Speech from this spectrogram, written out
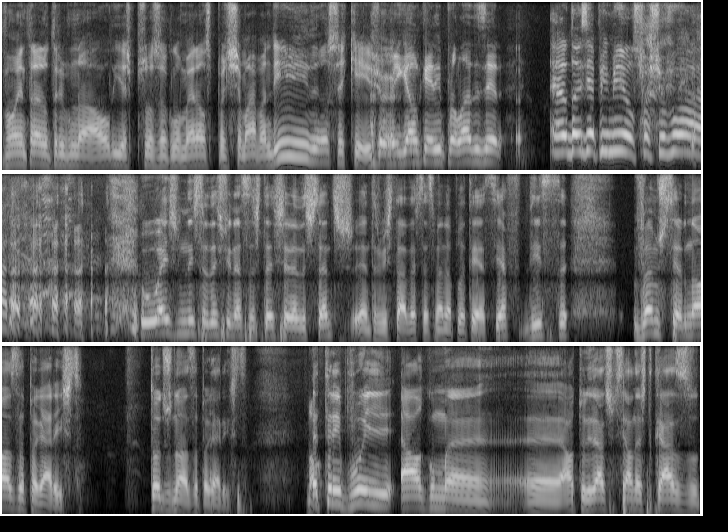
vão entrar no tribunal e as pessoas aglomeram-se para lhe chamar bandido, não sei o quê. E o João Miguel quer ir para lá dizer é dois Happy Meals, faz favor. O ex-ministro das Finanças Teixeira dos Santos, entrevistado esta semana pela TSF, disse: Vamos ser nós a pagar isto. Todos nós a pagar isto. Atribui-lhe alguma eh, autoridade especial neste caso,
